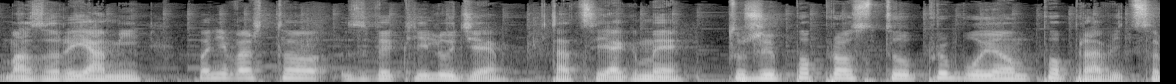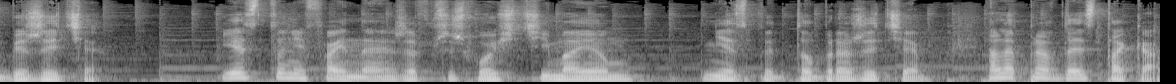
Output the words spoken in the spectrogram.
mazoryjami, ponieważ to zwykli ludzie, tacy jak my, którzy po prostu próbują poprawić sobie życie. Jest to niefajne, że w przyszłości mają niezbyt dobre życie, ale prawda jest taka,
